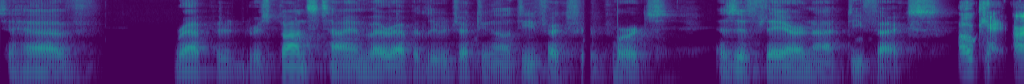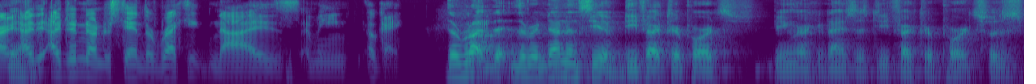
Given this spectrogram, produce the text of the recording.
to have rapid response time by rapidly rejecting all defects reports as if they are not defects. Okay, all right. Yeah. I, I didn't understand the recognize. I mean, okay, The, ru- the redundancy of defect reports being recognized as defect reports was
